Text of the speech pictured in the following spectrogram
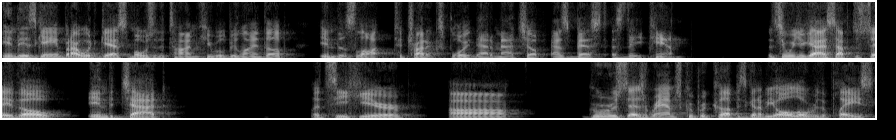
in this game, but I would guess most of the time he will be lined up in the slot to try to exploit that matchup as best as they can. Let's see what you guys have to say, though, in the chat. Let's see here. Uh, Guru says Rams Cooper Kupp is going to be all over the place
